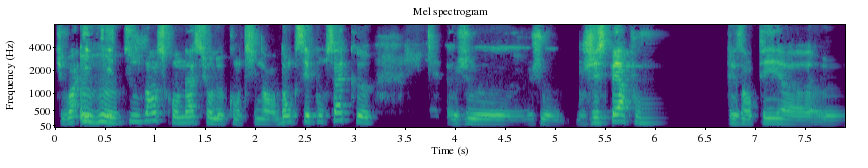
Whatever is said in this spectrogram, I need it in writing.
tu vois, et c'est mmh souvent ce qu'on a sur le continent. Donc c'est pour ça que je j'espère pouvoir présenter. Euh,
